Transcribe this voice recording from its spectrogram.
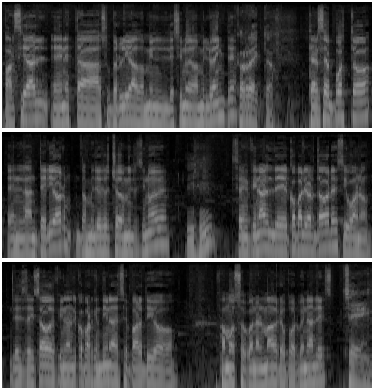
parcial en esta Superliga 2019-2020, Correcto. Tercer puesto en la anterior 2018-2019, Ujú. semifinal de Copa Libertadores y bueno, 16 de final de Copa Argentina de ese partido famoso con Almagro por penales. Sí.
